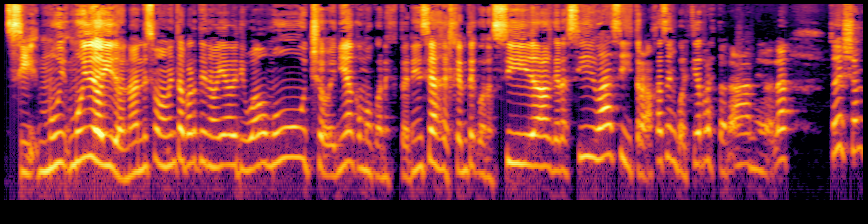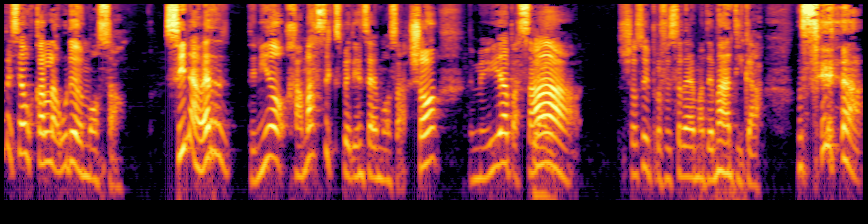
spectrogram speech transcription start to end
sí, muy, muy de oído, ¿no? En ese momento aparte no había averiguado mucho, venía como con experiencias de gente conocida, que era así, vas y trabajas en cualquier restaurante, ¿verdad? Entonces yo empecé a buscar laburo de moza, sin haber tenido jamás experiencia de moza. Yo, en mi vida pasada, yo soy profesora de matemática, o sea,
